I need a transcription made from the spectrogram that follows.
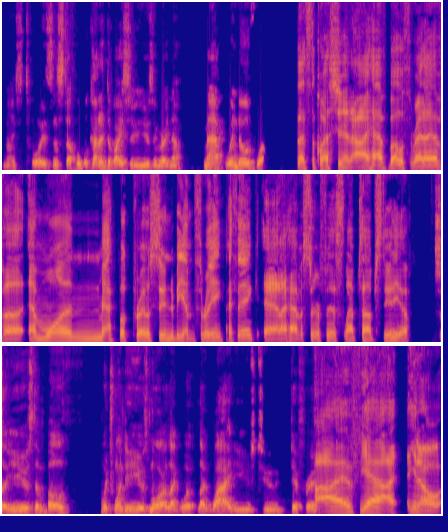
nice toys and stuff. Well, what kind of device are you using right now? Mac, Windows, what? That's the question. I have both, right? I have a M1 MacBook Pro, soon to be M3, I think, and I have a Surface Laptop Studio. So you use them both. Which one do you use more? Like what? Like why do you use two different? I've yeah, you know,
